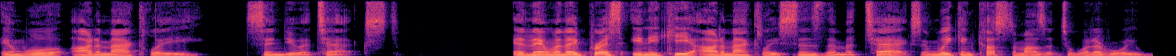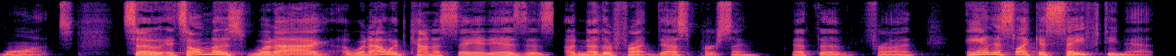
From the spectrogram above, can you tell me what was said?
and we'll automatically send you a text. And then when they press any key, automatically sends them a text and we can customize it to whatever we want. So it's almost what I what I would kind of say it is is another front desk person at the front. And it's like a safety net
